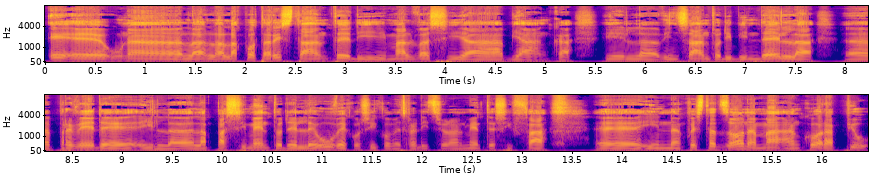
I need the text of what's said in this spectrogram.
e eh, una, la, la, la, quota restante di Malvasia bianca. Il Vinsanto di Bindella eh, prevede il, l'appassimento delle uve così come tradizionalmente si fa eh, in questa zona, ma ancora più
